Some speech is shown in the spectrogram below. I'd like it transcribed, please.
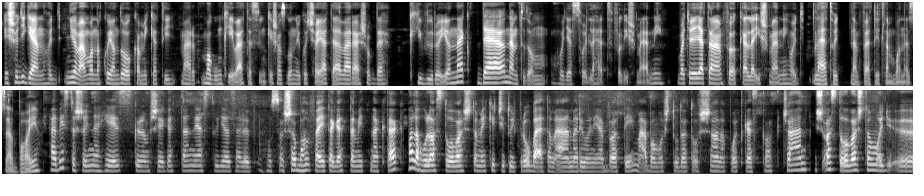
és hogy igen, hogy nyilván vannak olyan dolgok, amiket így már magunkévá teszünk, és azt gondoljuk, hogy saját elvárások, de kívülről jönnek, de nem tudom, hogy ezt hogy lehet fölismerni, vagy hogy egyáltalán föl kell leismerni, hogy lehet, hogy nem feltétlen van ezzel baj. Hát biztos, hogy nehéz különbséget tenni, ezt ugye az előbb hosszasabban fejtegettem itt nektek. Valahol azt olvastam, egy kicsit úgy próbáltam elmerülni ebbe a témába most tudatosan a podcast kapcsán, és azt olvastam, hogy ö,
